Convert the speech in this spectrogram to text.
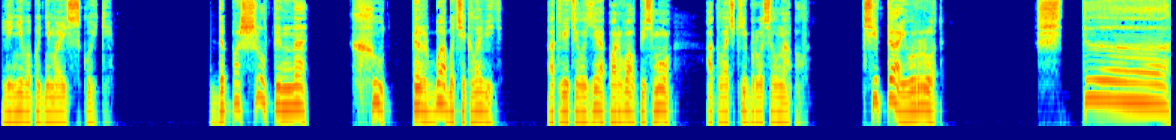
лениво поднимаясь с койки. «Да пошел ты на...» «Хутер бабочек ловить!» — ответил я, порвал письмо, а клочки бросил на пол. «Читай, урод!» «Что?»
